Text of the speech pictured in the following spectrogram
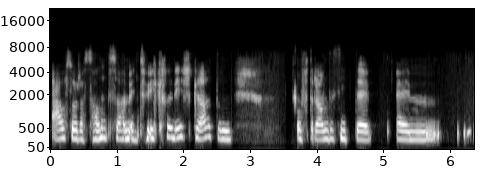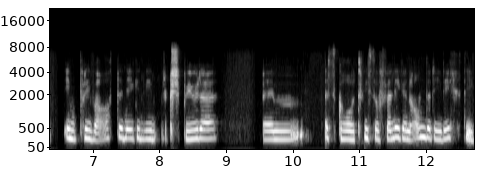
auch so rasant so am entwickeln ist gerade und auf der anderen Seite ähm, im Privaten irgendwie spüren, ähm, es geht wie so völlig eine andere Richtung.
